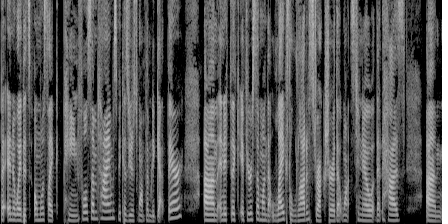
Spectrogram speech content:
but in a way that's almost like painful sometimes because you just want them to get there. Um, and if like if you're someone that likes a lot of structure, that wants to know that has um,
